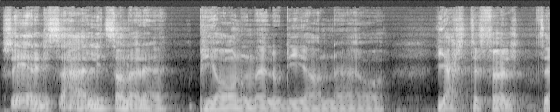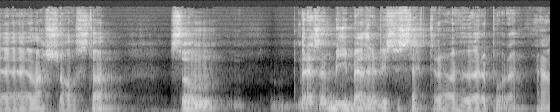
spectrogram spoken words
så er det disse her litt sånn der pianomelodiene og hjertefølte versene hans, da, som rett og slett blir bedre hvis du setter deg ned og hører på det. Ja.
